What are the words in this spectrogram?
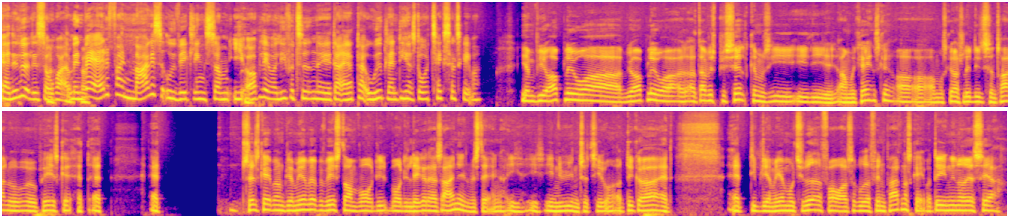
Ja, det lyder lidt sårbart. Ja, ja, ja. Men hvad er det for en markedsudvikling, som I ja. oplever lige for tiden, øh, der er derude blandt de her store tech-selskaber? Jamen, vi oplever, vi oplever, og der er vi specielt, kan man sige, i de amerikanske, og, og, og måske også lidt i de centrale europæiske, at, at, at selskaberne bliver mere og mere bevidste om, hvor de, hvor de lægger deres egne investeringer i, i, i nye initiativer. Og det gør, at, at de bliver mere motiveret for også at gå ud og finde partnerskaber. Det er egentlig noget, jeg ser.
